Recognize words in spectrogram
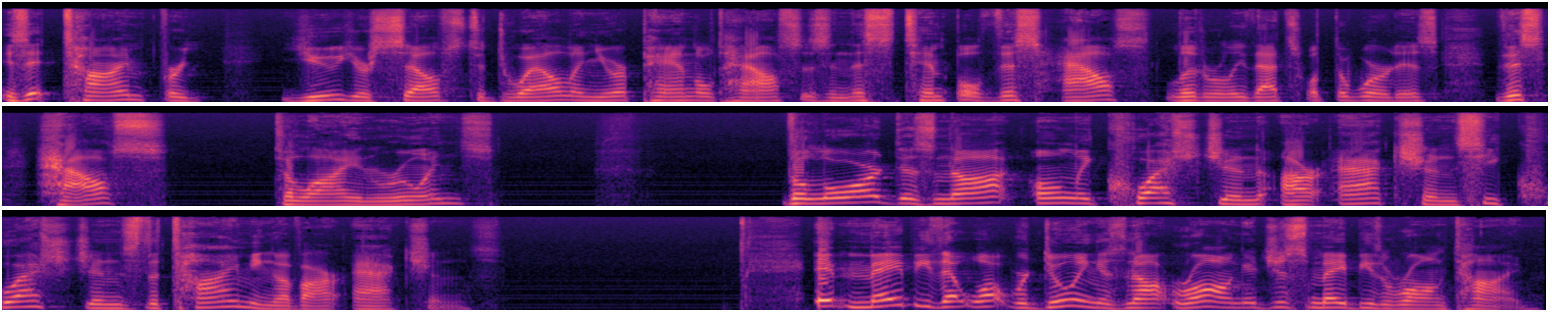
Is it time for you yourselves to dwell in your paneled houses in this temple, this house? Literally, that's what the word is. This house to lie in ruins? The Lord does not only question our actions, He questions the timing of our actions. It may be that what we're doing is not wrong, it just may be the wrong time.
